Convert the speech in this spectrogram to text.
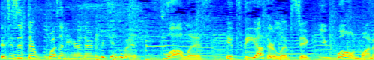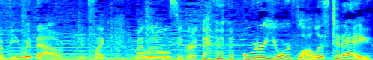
It's as if there wasn't hair there to begin with. Flawless. It's the other lipstick you won't want to be without. It's like my little secret. Order your Flawless today.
